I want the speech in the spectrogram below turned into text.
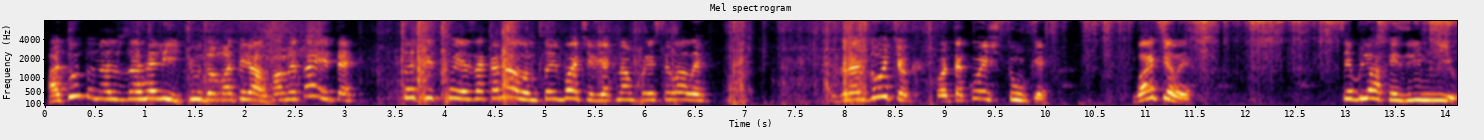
А тут у нас взагалі чудо матеріал. Пам'ятаєте? Хто слідкує за каналом, той бачив, як нам присилали зразочок отакої штуки. Бачили? Це бляхи з рівнів.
